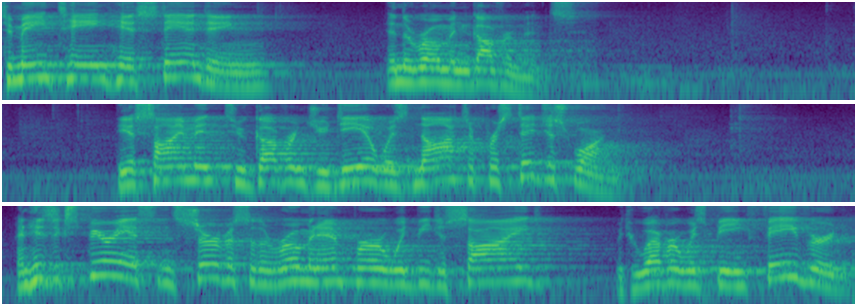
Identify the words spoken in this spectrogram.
to maintain his standing in the Roman government. The assignment to govern Judea was not a prestigious one. And his experience in the service of the Roman emperor would be to side with whoever was being favored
